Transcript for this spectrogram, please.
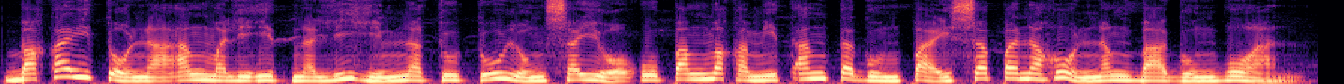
Baka ito na ang maliit na lihim na tutulong sa iyo upang makamit ang tagumpay sa panahon ng bagong buwan.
